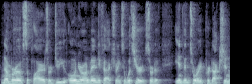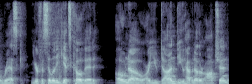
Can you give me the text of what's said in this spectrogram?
number of suppliers or do you own your own manufacturing? So what's your sort of inventory production risk? Your facility gets COVID. Oh no, are you done? Do you have another option?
